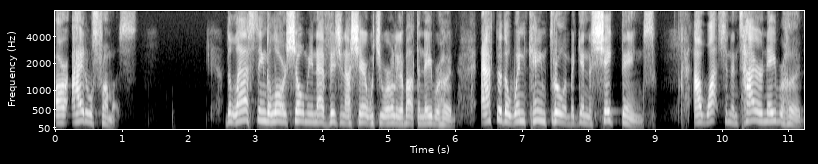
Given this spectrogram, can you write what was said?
our idols from us. The last thing the Lord showed me in that vision I shared with you earlier about the neighborhood, after the wind came through and began to shake things, I watched an entire neighborhood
